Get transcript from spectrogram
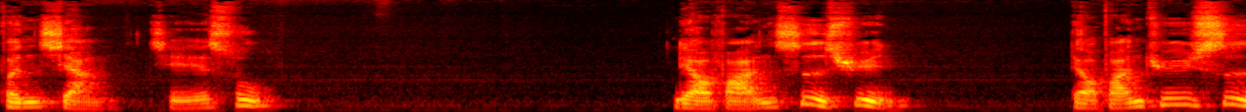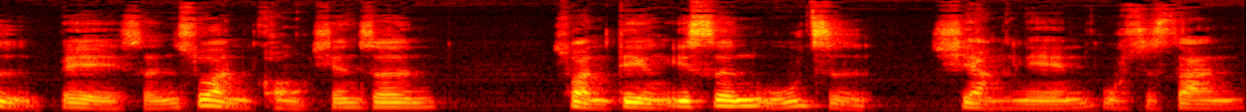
分享结束。了凡四训，了凡居士被神算孔先生算定一生无子。享年五十三，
